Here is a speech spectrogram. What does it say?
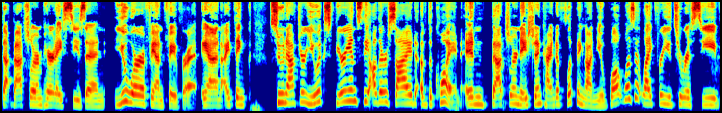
that Bachelor in Paradise season, you were a fan favorite. And I think soon after you experienced the other side of the coin in Bachelor Nation kind of flipping on you. What was it like for you to receive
